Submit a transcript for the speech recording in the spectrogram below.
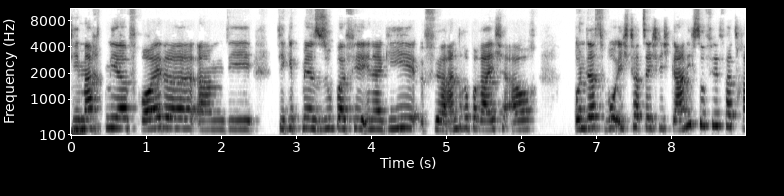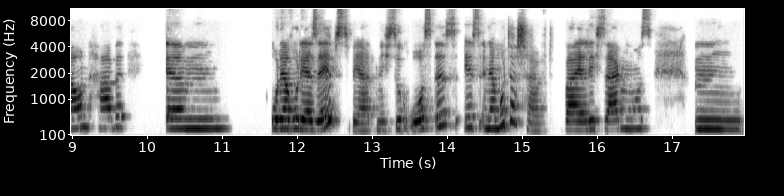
Die Mhm. macht mir Freude, ähm, die, die gibt mir super viel Energie für andere Bereiche auch. Und das, wo ich tatsächlich gar nicht so viel Vertrauen habe, ähm, oder wo der Selbstwert nicht so groß ist, ist in der Mutterschaft, weil ich sagen muss, mh,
